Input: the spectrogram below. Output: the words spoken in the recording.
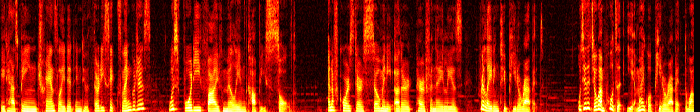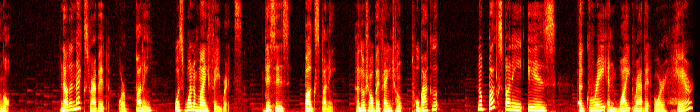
it has been translated into 36 languages with 45 million copies sold. And of course, there's so many other paraphernalias relating to Peter Rabbit. 我记得酒馆铺子也卖过 Peter Rabbit 的玩偶。Now the next rabbit, or bunny, was one of my favorites. This is Bugs Bunny. 很多时候被翻译成兔八哥。Now Bugs Bunny is a gray and white rabbit or hare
